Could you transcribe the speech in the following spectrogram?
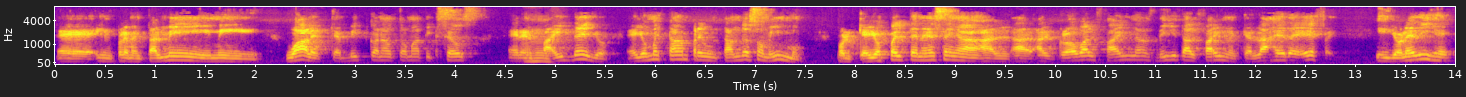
eh, implementar mi, mi wallet, que es Bitcoin Automatic Sales, en el país de ellos. Ellos me estaban preguntando eso mismo. porque ellos pertenecen a- al Global Finance, Digital Finance, que es la GDF. Y yo le dije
